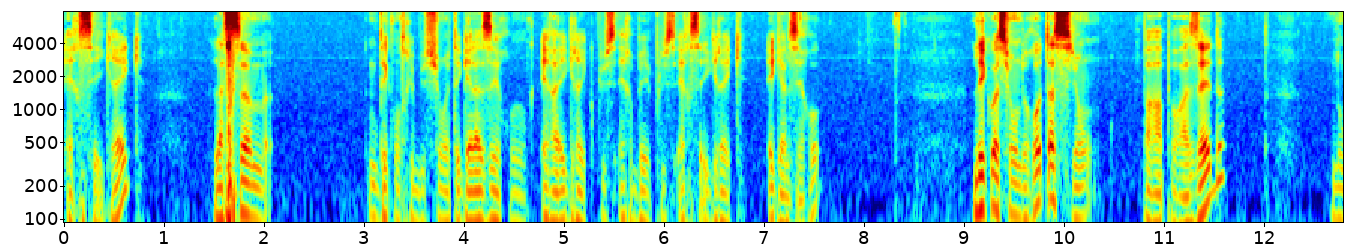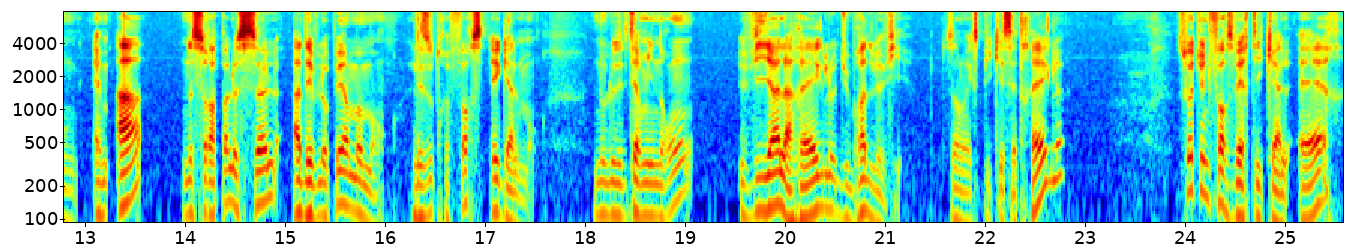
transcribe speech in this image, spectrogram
RCY. La somme des contributions est égale à 0, donc RAY plus RB plus RCY égale 0. L'équation de rotation par rapport à Z, donc MA ne sera pas le seul à développer un moment, les autres forces également. Nous le déterminerons via la règle du bras de levier. Nous allons expliquer cette règle. Soit une force verticale R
